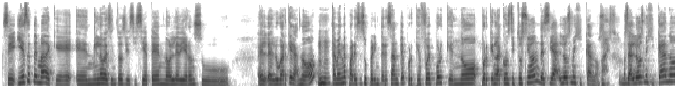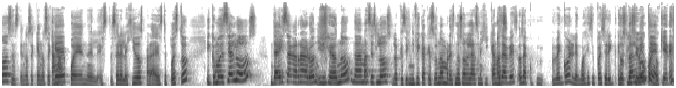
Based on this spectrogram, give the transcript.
Sí, y ese tema de que en 1917 no le dieron su el, lugar que ganó, también me parece súper interesante porque fue porque no, porque en la constitución decía los mexicanos. o sea, los mexicanos, este, no sé qué, no sé qué, pueden este, ser elegidos para este puesto. Y como decía los, de ahí se agarraron y dijeron, no, nada más es los, lo que significa que son hombres, no son las mexicanas. O sea, ¿ves? O sea, ven con el lenguaje sí puede ser exclusivo cuando quieren.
